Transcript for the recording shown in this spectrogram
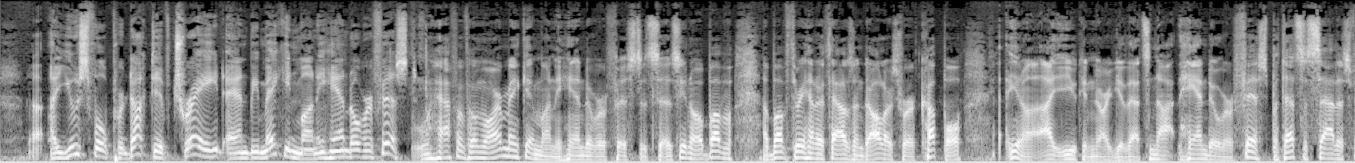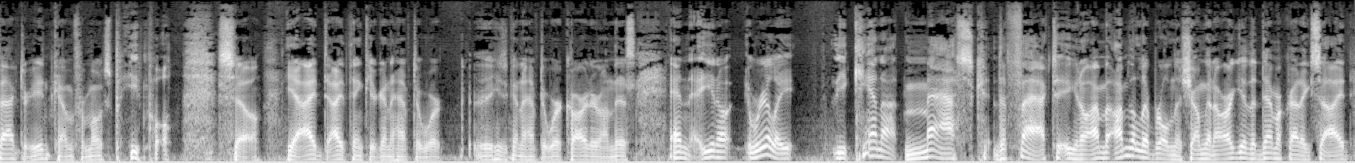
a useful, productive trade and be making money hand over fist. Well, half of them are making money hand over fist. It says, you know above above three hundred thousand dollars for a couple, you know, I, you can argue that's not hand over fist, but that's a satisfactory income for most people. So, yeah, I, I think you're going to have to work. He's going to have to work harder on this, and you know, really, you cannot mask the fact. You know, I'm I'm the liberal in the show. I'm going to argue the Democratic side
